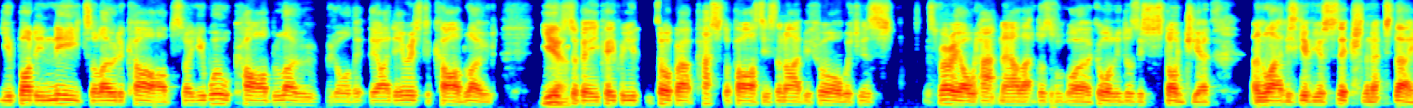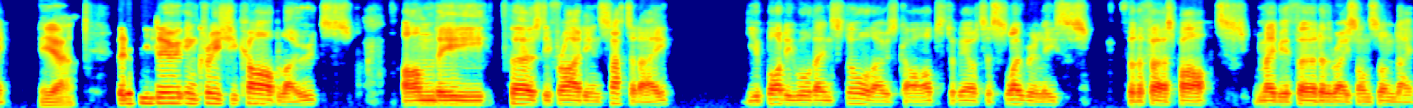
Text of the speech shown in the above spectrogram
your body needs a load of carbs. So you will carb load, or the, the idea is to carb load. Yeah. Used to be people used to talk about pasta parties the night before, which is it's very old hat now. That doesn't work. All it does is stodge you and likely to give you a stitch the next day. Yeah. But if you do increase your carb loads on the Thursday, Friday, and Saturday, your body will then store those carbs to be able to slow release for the first parts, maybe a third of the race on Sunday.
